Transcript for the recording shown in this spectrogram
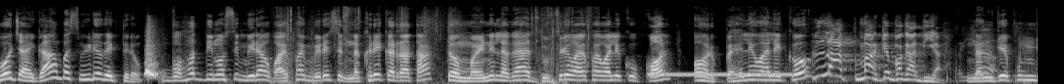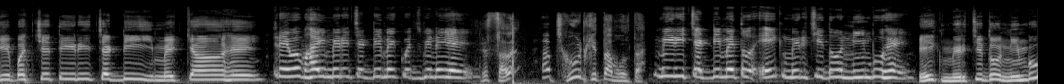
हो जाएगा बस वीडियो देखते रहो। बहुत दिनों से मेरा वाईफाई मेरे से नखरे कर रहा था तो मैंने लगाया दूसरे वाईफाई वाले को कॉल और पहले वाले को लात मार के भगा दिया। नंगे पुंगे बच्चे तेरी चड्डी में क्या है? रेवो भाई मेरी चड्डी में कुछ भी नहीं है। ये साला अब झूठ कितना बोलता है? मेरी चड्डी में तो एक मिर्ची दो नींबू है। एक मिर्ची दो नींबू?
